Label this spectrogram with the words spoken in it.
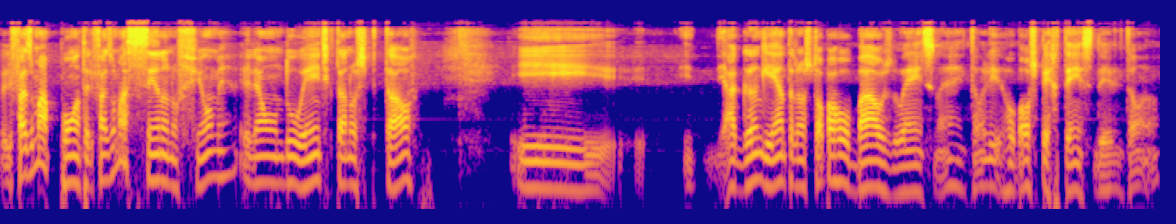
ele faz uma ponta, ele faz uma cena no filme. Ele é um doente que está no hospital e, e, a gangue entra no hospital para roubar os doentes, né? Então ele roubar os pertences dele. Então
